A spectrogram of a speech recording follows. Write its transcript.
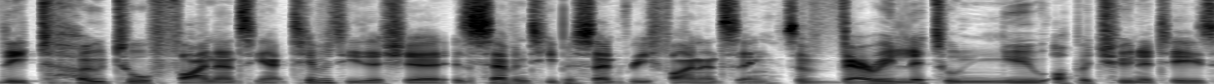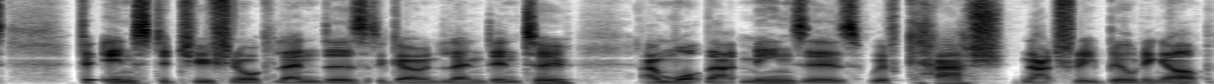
the total financing activity this year is 70% refinancing. So, very little new opportunities for institutional lenders to go and lend into. And what that means is, with cash naturally building up,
